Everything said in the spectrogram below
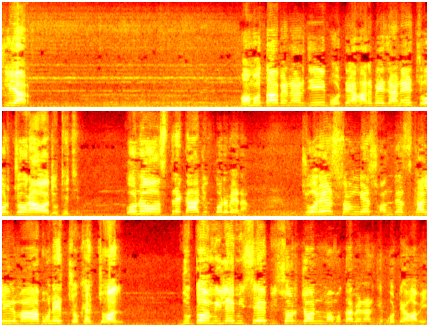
ক্লিয়ার মমতা ব্যানার্জি ভোটে হারবে জানে চোর চোর আওয়াজ উঠেছে। কোনো অস্ত্রে কাজ করবে না। চোরের সঙ্গে সন্দেশখালীর মা বোনের চোখের জল। দুটো মিলেমিশে বিসর্জন মমতা ব্যানার্জি ভোটে হবে।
